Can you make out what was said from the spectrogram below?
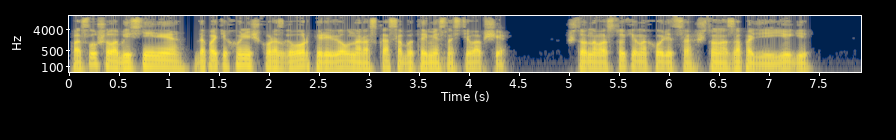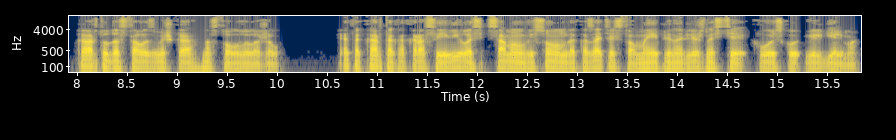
послушал объяснение, да потихонечку разговор перевел на рассказ об этой местности вообще. Что на востоке находится, что на западе и юге. Карту достал из мешка, на стол выложил. Эта карта как раз и явилась самым весомым доказательством моей принадлежности к войску Вильгельма.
